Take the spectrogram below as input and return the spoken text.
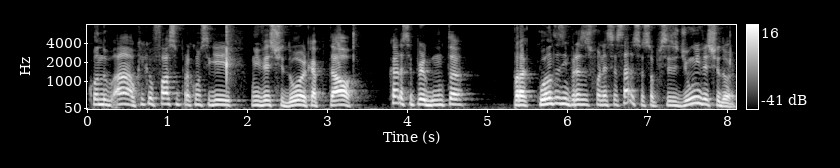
quando. Ah, o que, que eu faço para conseguir um investidor, capital? Cara, você pergunta para quantas empresas for necessário. Você só precisa de um investidor.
